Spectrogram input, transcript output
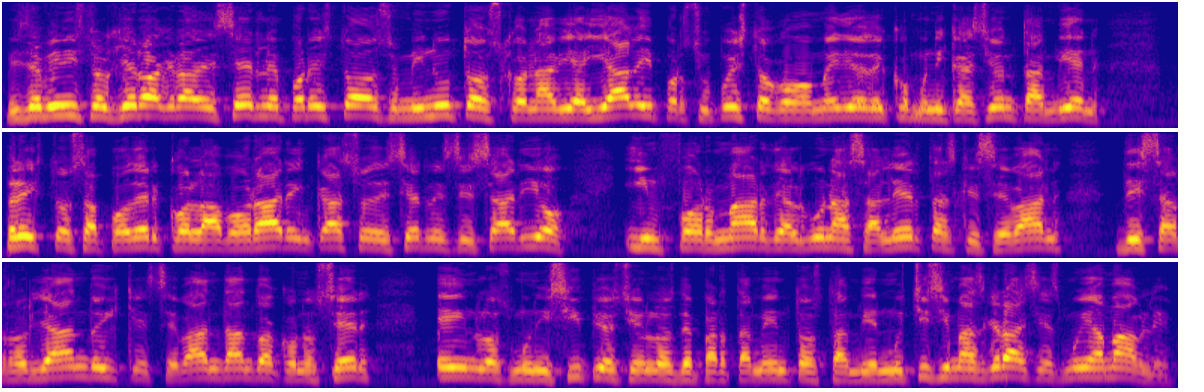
Viceministro, quiero agradecerle por estos minutos con Yala y por supuesto como medio de comunicación también prestos a poder colaborar en caso de ser necesario informar de algunas alertas que se van desarrollando y que se van dando a conocer en los municipios y en los departamentos también. Muchísimas gracias, muy amable.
